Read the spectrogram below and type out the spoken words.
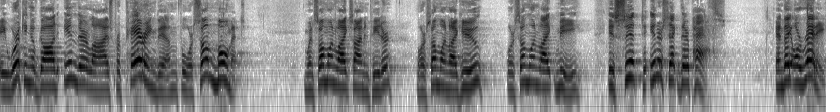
a working of God in their lives, preparing them for some moment when someone like Simon Peter, or someone like you, or someone like me is sent to intersect their paths and they are ready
